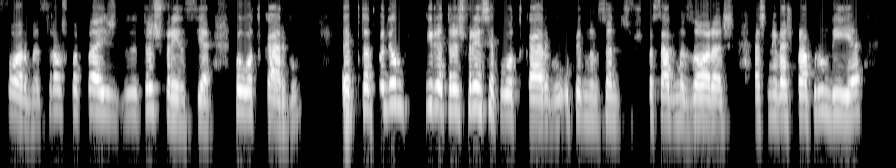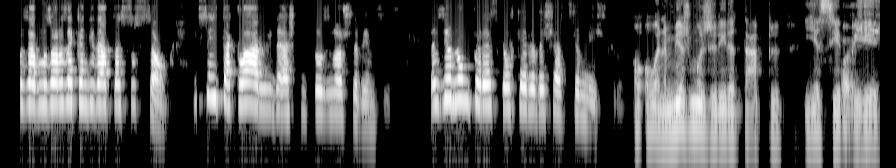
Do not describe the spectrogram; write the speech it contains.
reforma, serão os papéis de transferência para outro cargo. Eh, portanto, quando ele tira a transferência para outro cargo, o Pedro Nuno Santos, passado umas horas, acho que nem vai esperar por um dia, passado umas horas é candidato à sucessão. Isso aí está claro e acho que todos nós sabemos isso mas eu não me parece que ele queira deixar de ser ministro. Oh, oh Ana, mesmo a gerir a TAP e a CP pois.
